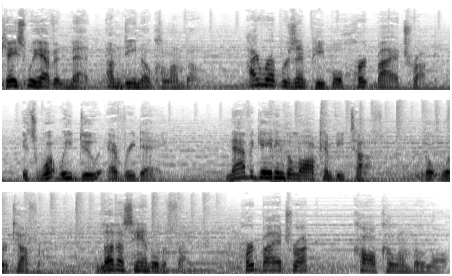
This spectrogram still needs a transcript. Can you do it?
case we haven't met, I'm Dino Colombo. I represent people hurt by a truck. It's what we do every day. Navigating the law can be tough, but we're tougher. Let us handle the fight. Hurt by a truck? Call Colombo Law.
